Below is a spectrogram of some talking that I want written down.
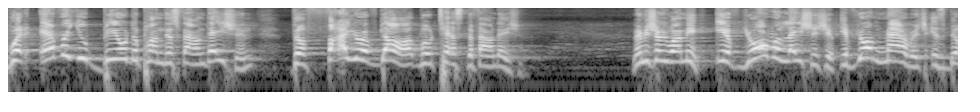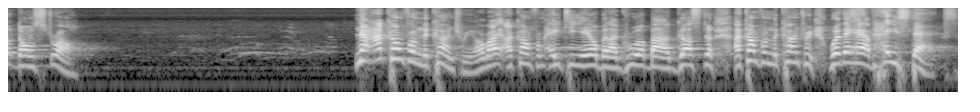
Whatever you build upon this foundation, the fire of God will test the foundation. Let me show you what I mean. If your relationship, if your marriage is built on straw, now, I come from the country, all right? I come from ATL, but I grew up by Augusta. I come from the country where they have haystacks.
